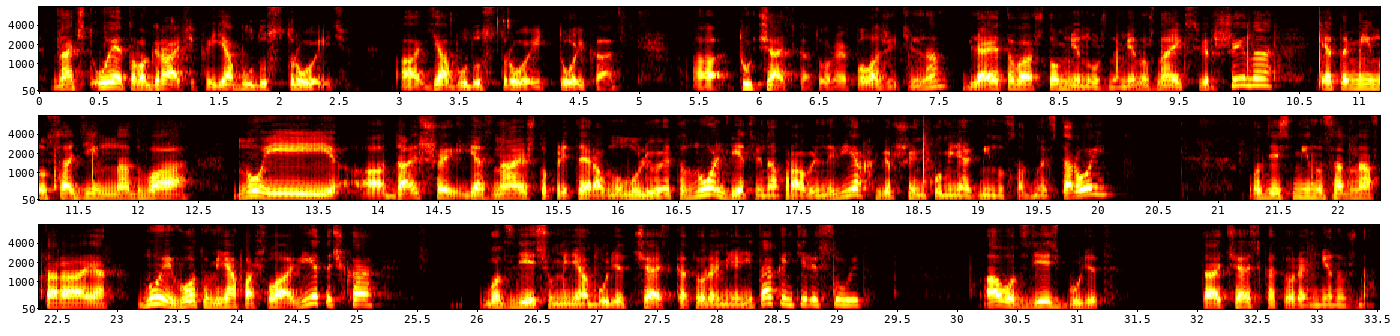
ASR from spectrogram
Значит, у этого графика я буду строить, а, я буду строить только а, ту часть, которая положительна. Для этого что мне нужно? Мне нужна x-вершина, это минус 1 на 2. Ну и дальше я знаю, что при t равно нулю это 0, ветви направлены вверх, вершинка у меня в минус 1 второй. Вот здесь минус 1 вторая. Ну и вот у меня пошла веточка, вот здесь у меня будет часть, которая меня не так интересует, а вот здесь будет та часть, которая мне нужна.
